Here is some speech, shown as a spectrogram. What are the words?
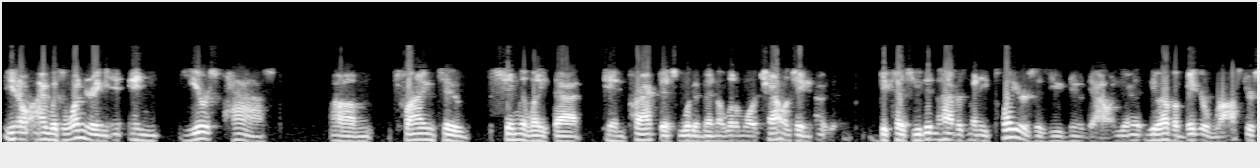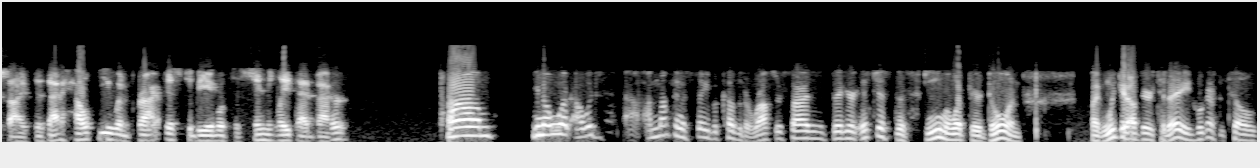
You know, I was wondering in years past, um, trying to simulate that in practice would have been a little more challenging because you didn't have as many players as you knew now. You, you have a bigger roster size. Does that help you in practice to be able to simulate that better? Um, you know what? I would. I'm not going to say because of the roster size is bigger. It's just the scheme of what they're doing. Like when we get out there today, we're going to have to tell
